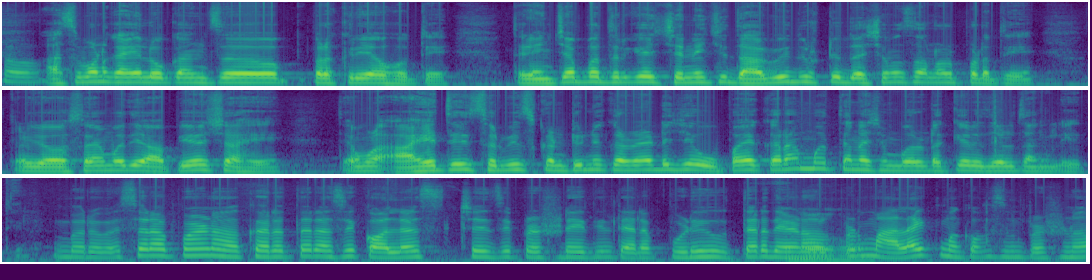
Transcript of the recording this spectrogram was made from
हो. असं पण काही लोकांचं प्रक्रिया होते. तर यांच्या पत्रिकेत शनीची दहावी दृष्टी दशम स्थानावर पडते. तर व्यवसायामध्ये अपयश आहे. त्यामुळे आहे ते सर्व्हिस कंटिन्यू करण्यासाठी जे उपाय करा मग त्यांना शंभर टक्के रिझल्ट चांगले येतील. बरोबर. सर आपण खरं तर असे कॉलर्सचे जे प्रश्न येतील त्याला पुढे उत्तर देणार आहोत. पण मला एक मगापासून प्रश्न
